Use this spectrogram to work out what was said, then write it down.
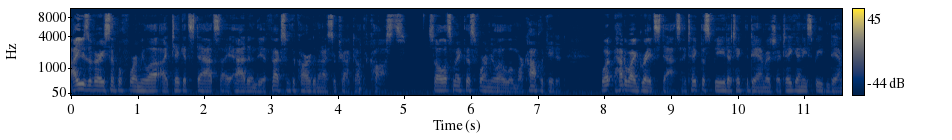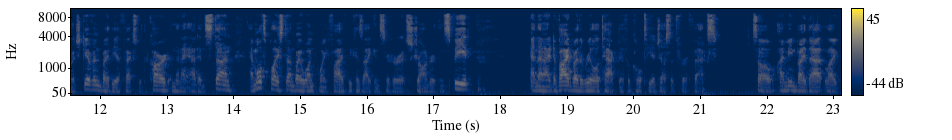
I use a very simple formula. I take its stats, I add in the effects of the card, and then I subtract out the costs. So let's make this formula a little more complicated. What, how do I grade stats? I take the speed, I take the damage, I take any speed and damage given by the effects of the card, and then I add in stun. I multiply stun by 1.5 because I consider it stronger than speed and then I divide by the real attack difficulty adjusted for effects. So I mean by that, like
